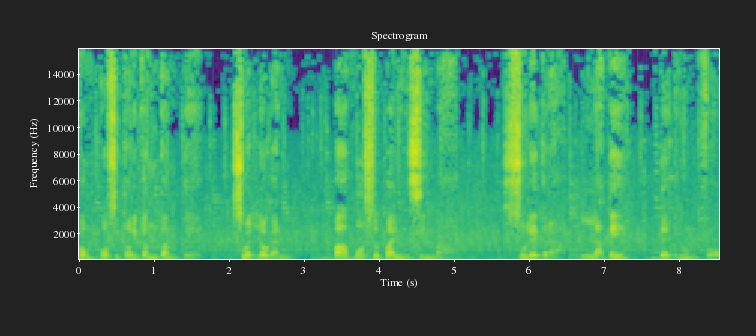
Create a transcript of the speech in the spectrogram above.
compositor y cantante. Su eslogan, Vamos pa' encima. Su letra, la T de triunfo.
